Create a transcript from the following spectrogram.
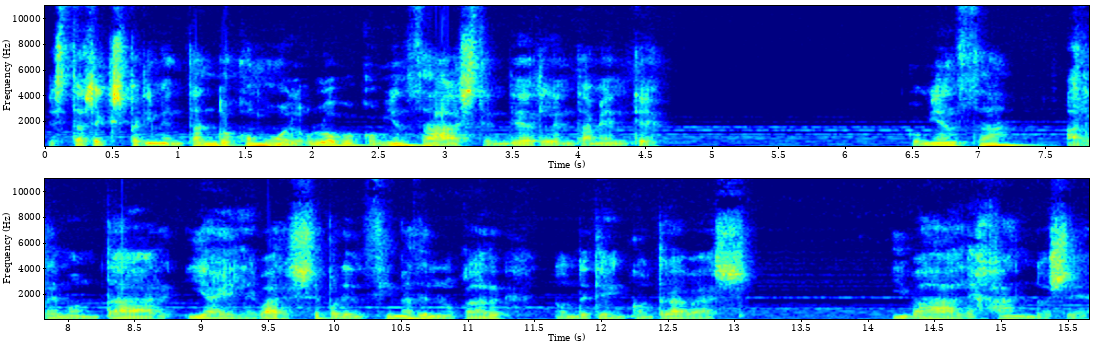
Estás experimentando cómo el globo comienza a ascender lentamente comienza a remontar y a elevarse por encima del lugar donde te encontrabas y va alejándose.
